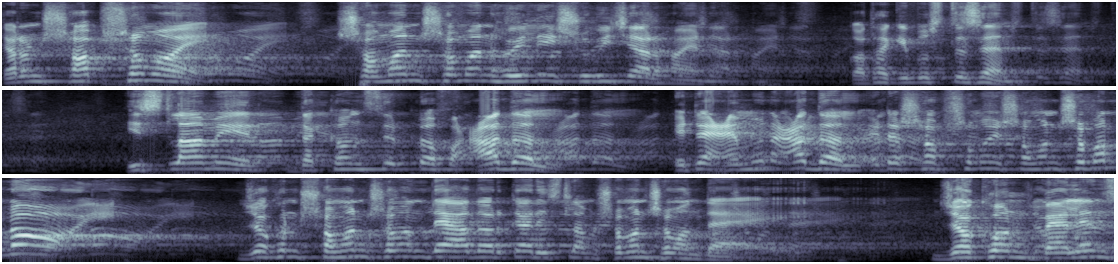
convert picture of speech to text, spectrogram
কারণ সব সময় সমান সমান হইলেই সুবিচার হয় না। কথা কি বুঝতেছেন? ইসলামের দ্য কনসেপ্ট অফ আদাল, এটা এমন আদাল, এটা সব সময় সমান সমান নয়। যখন সমান সমান দেয়া দরকার, ইসলাম সমান সমান দেয়। যখন ব্যালেন্স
